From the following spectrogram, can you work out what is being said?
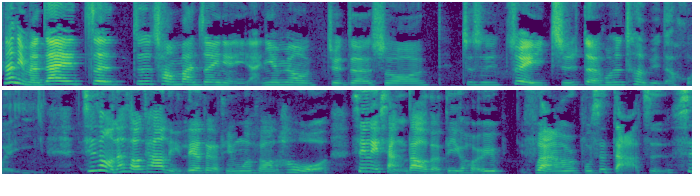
那你们在这就是创办这一年以来，你有没有觉得说，就是最值得或是特别的回忆？其实我那时候看到你列这个题目的时候，然后我心里想到的第一个回忆，反而不是杂志，是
